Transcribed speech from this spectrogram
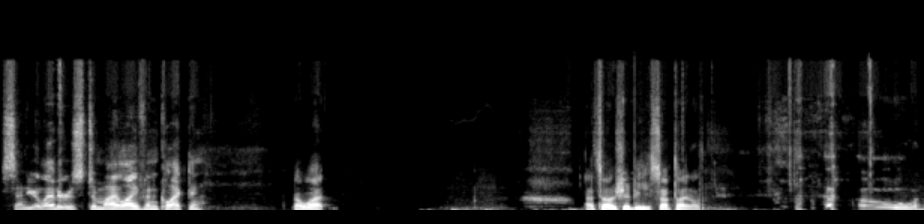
Send your letters to my life and collecting. But what? That's how it should be. Subtitled. Oh,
